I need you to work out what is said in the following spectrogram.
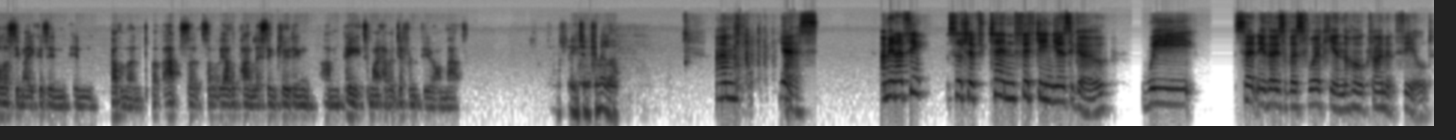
policymakers in, in government. But perhaps uh, some of the other panelists, including um, Pete, might have a different view on that. Thanks, Peter. Camilla. Um, yes. I mean, I think sort of 10, 15 years ago, we, certainly those of us working in the whole climate field,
